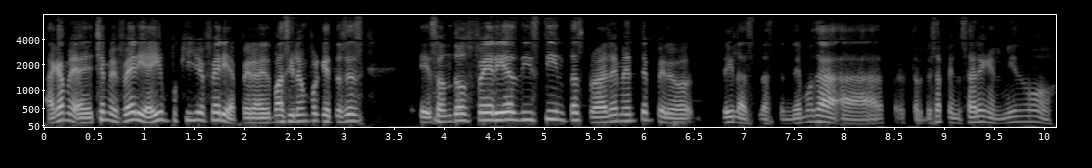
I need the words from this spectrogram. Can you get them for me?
hágame, écheme feria, ahí un poquillo de feria, pero es vacilón porque entonces eh, son dos ferias distintas probablemente, pero las, las tendemos a, tal vez a pensar en el mismo.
